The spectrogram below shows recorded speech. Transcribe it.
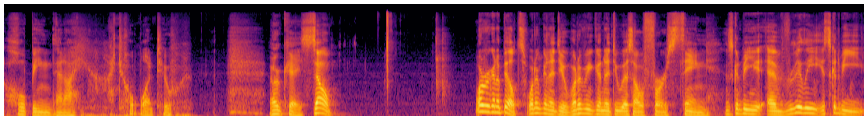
hoping that I, I don't want to. okay, so what are we gonna build? What are we gonna do? What are we gonna do as our first thing? It's gonna be a really, it's gonna be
